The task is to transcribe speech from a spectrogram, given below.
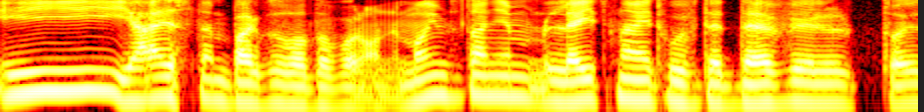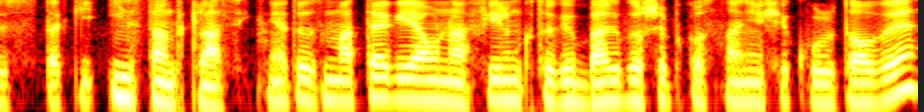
i ja jestem bardzo zadowolony. Moim zdaniem Late Night with the Devil to jest taki instant classic. Nie? To jest materiał na film, który bardzo szybko stanie się kultowy.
